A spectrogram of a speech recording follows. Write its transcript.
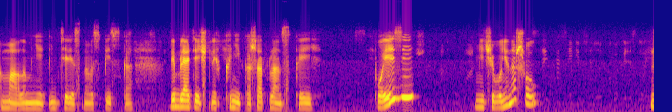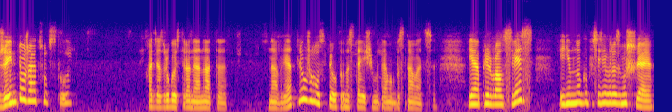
мало мне интересного списка библиотечных книг о шотландской поэзии, ничего не нашел. Джейн тоже отсутствовала. Хотя, с другой стороны, она-то навряд ли уже успел по-настоящему там обосноваться. Я прервал связь и немного посидел, размышляя.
